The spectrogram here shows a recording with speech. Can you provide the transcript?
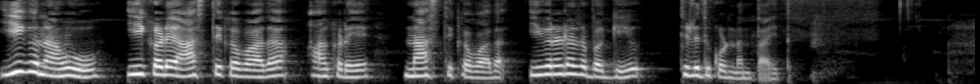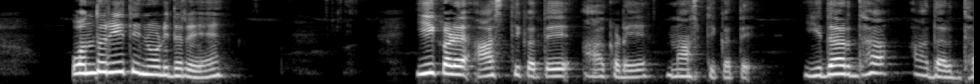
ಈಗ ನಾವು ಈ ಕಡೆ ಆಸ್ತಿಕವಾದ, ಆ ಕಡೆ ನಾಸ್ತಿಕವಾದ ಇವೆರಡರ ಬಗ್ಗೆಯೂ ತಿಳಿದುಕೊಂಡಂತಾಯಿತು. ಒಂದು ರೀತಿ ನೋಡಿದರೆ, ಈ ಕಡೆ ಆಸ್ತಿಕತೆ, ಆ ಕಡೆ ನಾಸ್ತಿಕತೆ, ಇದರ್ಧ, ಅದರ್ಧ.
